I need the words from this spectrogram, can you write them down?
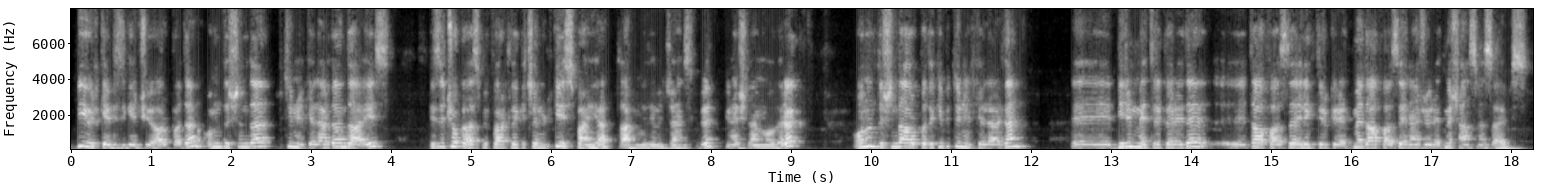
bir ülke bizi geçiyor Avrupa'da. Onun dışında bütün ülkelerden daha iyiyiz. Bizi çok az bir farkla geçen ülke İspanya tahmin edebileceğiniz gibi güneşlenme olarak. Onun dışında Avrupa'daki bütün ülkelerden e, birim metrekarede e, daha fazla elektrik üretme, daha fazla enerji üretme şansına sahibiz.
